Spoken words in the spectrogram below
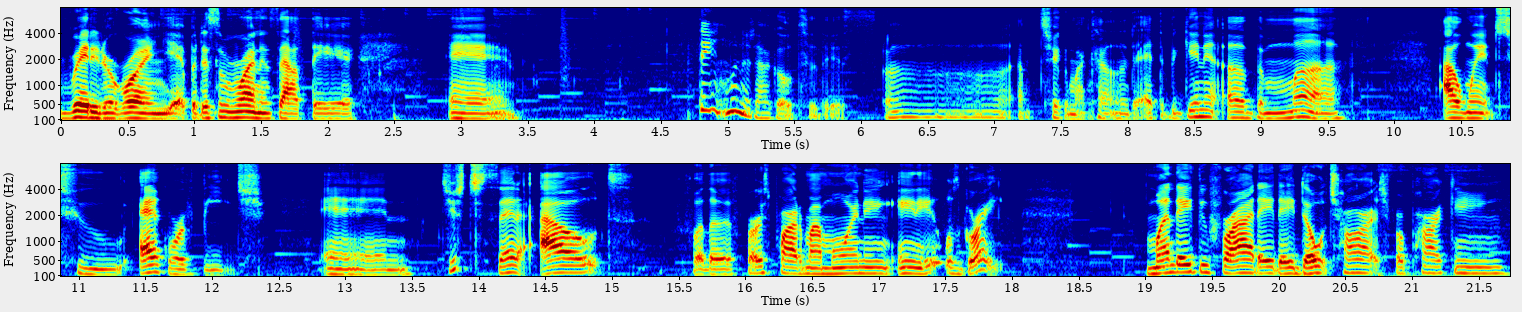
ready to run yet, but there's some runnings out there. And think when did I go to this? Uh, I'm checking my calendar. At the beginning of the month, I went to Acworth Beach and just set out for the first part of my morning, and it was great. Monday through Friday, they don't charge for parking.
